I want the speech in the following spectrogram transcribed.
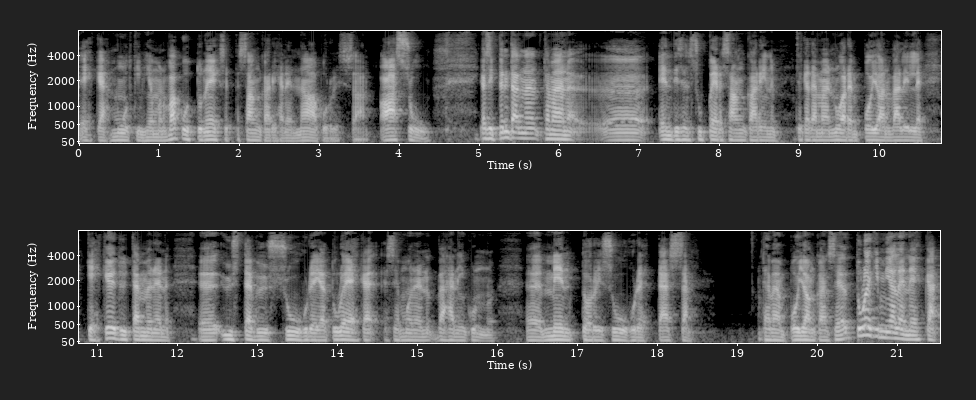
ehkä muutkin hieman vakuuttuneeksi, että sankari hänen naapurissaan asuu. Ja sitten tämän, tämän entisen supersankarin sekä tämän nuoren pojan välille kehkeytyy tämmöinen ystävyyssuhde ja tulee ehkä semmoinen vähän niin kuin mentorisuhde tässä tämän pojan kanssa. Ja tuleekin mieleen ehkä,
